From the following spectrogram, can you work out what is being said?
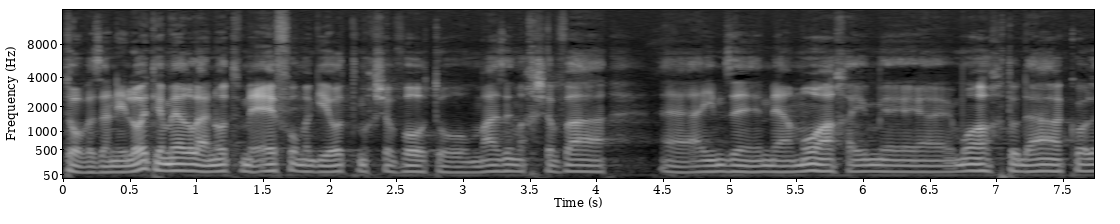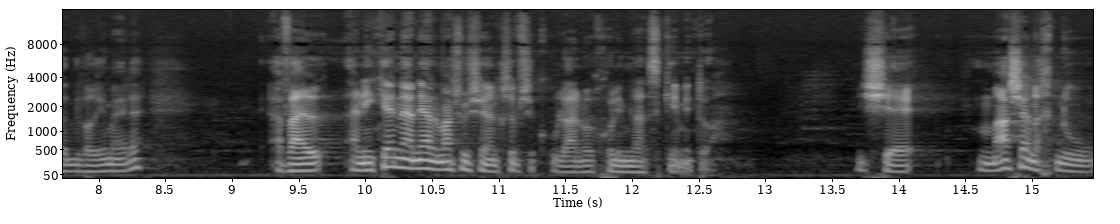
טוב, אז אני לא אתיימר לענות מאיפה מגיעות מחשבות, או מה זה מחשבה, אה, האם זה מהמוח, האם אה, מוח, תודעה, כל הדברים האלה. אבל אני כן אענה על משהו שאני חושב שכולנו יכולים להסכים איתו. שמה שאנחנו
